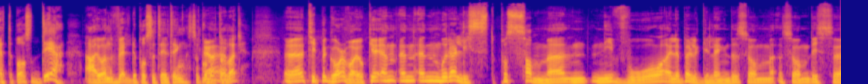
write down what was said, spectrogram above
etterpå. Så det er jo en veldig positiv ting som kom ja, ut av der. Uh, Tipper Gore var jo ikke en, en, en, moralist på samme nivå eller bølgelengde som, som disse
